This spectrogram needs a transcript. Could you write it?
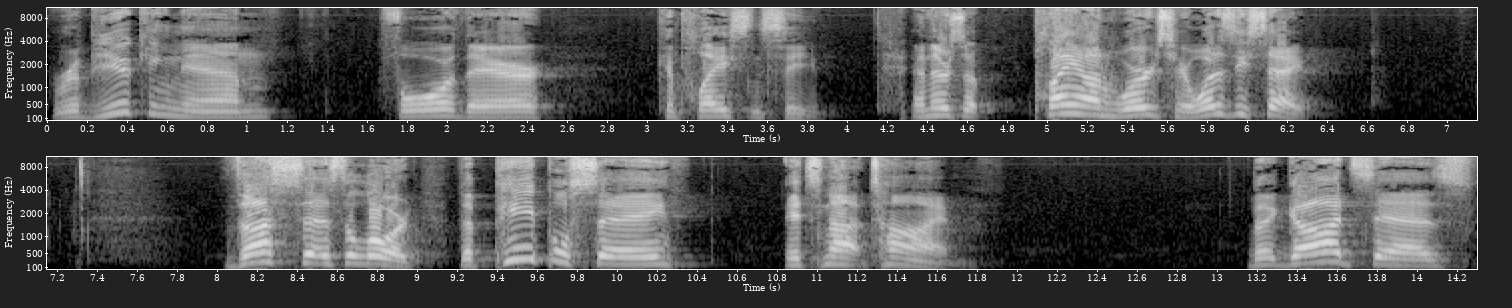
rebuking them for their complacency. And there's a play on words here. What does he say? Thus says the Lord. The people say, it's not time. But God says,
